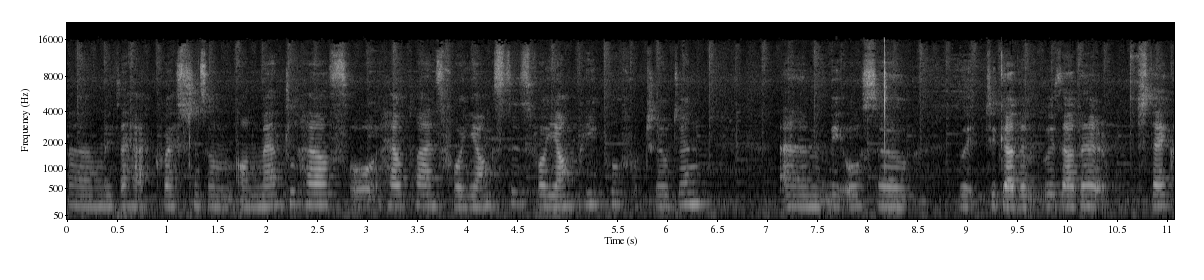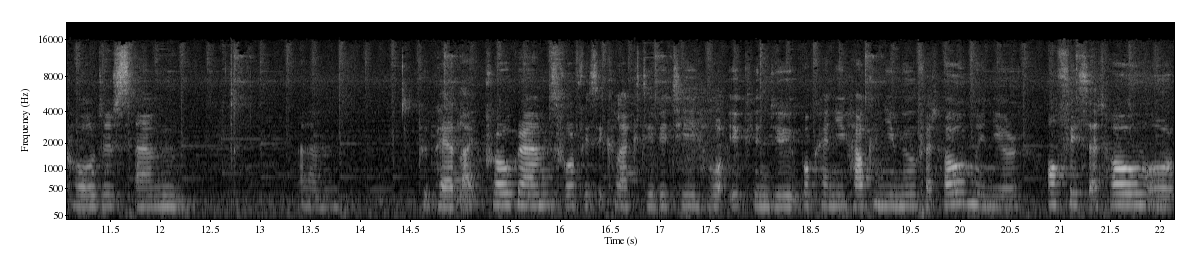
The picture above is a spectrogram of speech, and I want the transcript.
um, if they have questions on, on mental health or helplines for youngsters, for young people, for children. Um, we also, with, together with other stakeholders, um, um, prepared like programs for physical activity, what you can do, what can you, how can you move at home in your office at home, or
